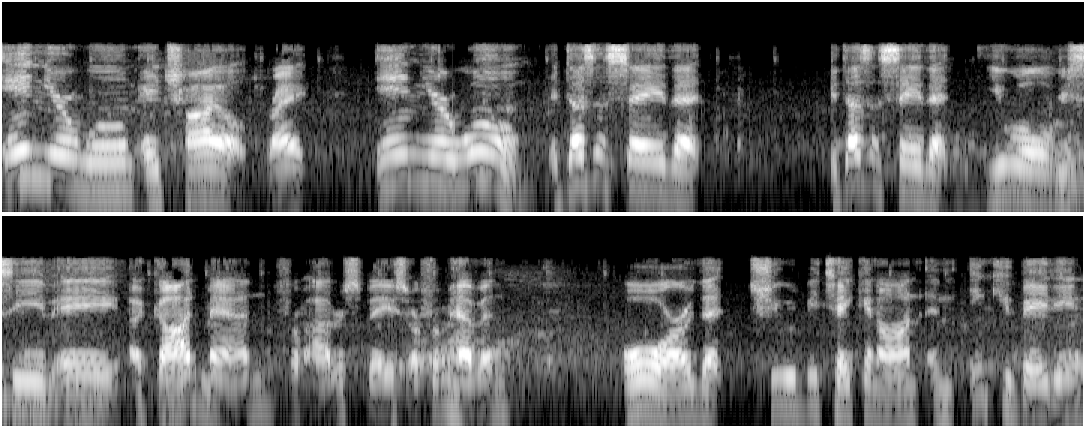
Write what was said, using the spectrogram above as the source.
in your womb a child." Right? In your womb. It doesn't say that. It doesn't say that you will receive a a God man from outer space or from heaven, or that she would be taken on and incubating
